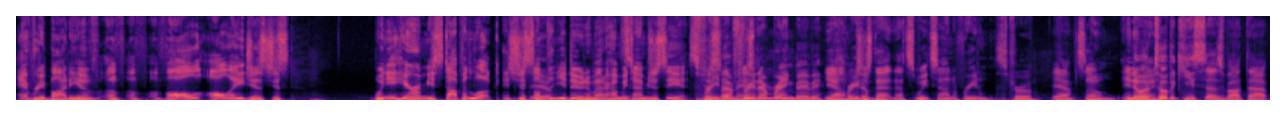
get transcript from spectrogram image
everybody of, of, of, of all all ages just. When you hear them, you stop and look. It's just You do. something you do, no matter how many times you see it. It's freedom, that man. freedom ring, baby. Yeah, Freedom. just that that sweet sound of freedom. It's true. Yeah. So anyway, You know what Toby Keith says about that?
